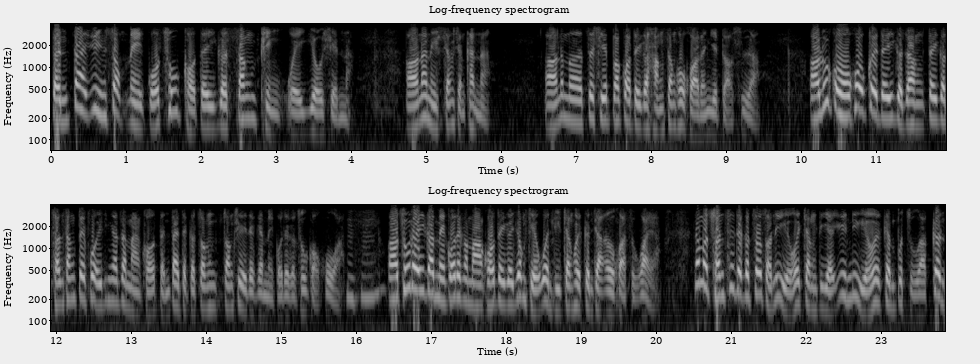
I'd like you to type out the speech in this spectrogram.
等待运送美国出口的一个商品为优先呐，啊，那你想想看呐，啊，那么这些包括的一个行商或法人也表示啊。啊，如果货柜的一个这样的一个船商被迫一定要在码头等待这个装装卸这个美国的一个出口货啊，啊，除了一个美国这个码头的一个用解问题将会更加恶化之外啊，那么船只这个周转率也会降低啊，运力也会更不足啊，更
